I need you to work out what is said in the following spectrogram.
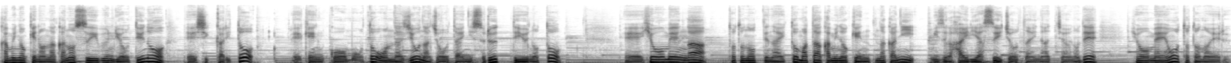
髪の毛の中の水分量っていうのを、えー、しっかりと、えー、健康毛と同じような状態にするっていうのと、えー、表面が整ってないとまた髪の毛の中に水が入りやすい状態になっちゃうので表面を整える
